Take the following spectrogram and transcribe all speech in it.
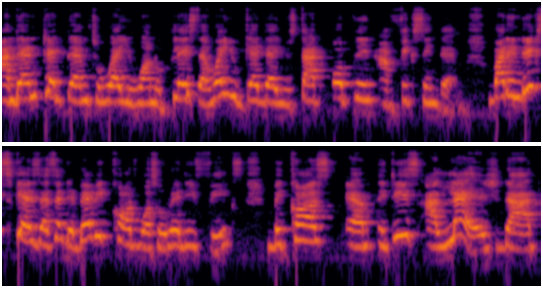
and then take them to where you want to place them. When you get there, you start opening and fixing them. But in this case, they said the baby cot was already fixed because um, it is alleged that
